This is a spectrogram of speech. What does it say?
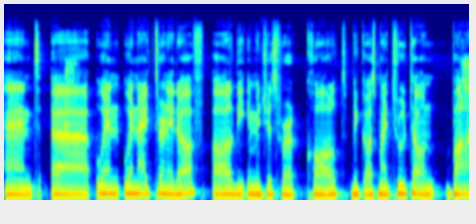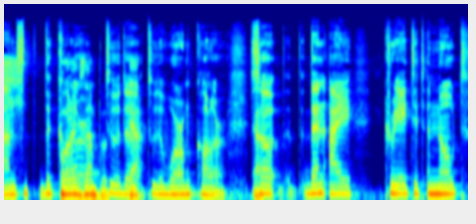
and uh, when when I turn it off, all the images were called because my True Tone balanced the color example, to the yeah. to the warm color. Yeah. So then I created a note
